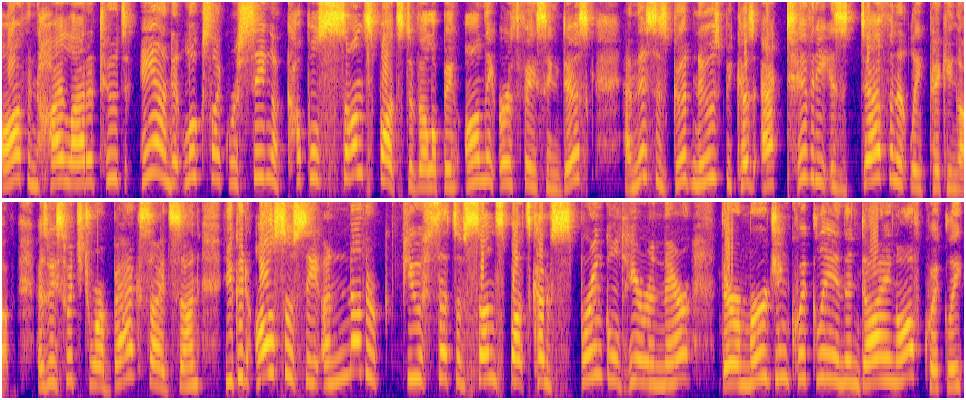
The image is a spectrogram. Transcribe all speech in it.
off in high latitudes and it looks like we're seeing a couple sunspots developing on the Earth-facing disk, and this is good news because activity is definitely picking up. As we switch to our backside sun, you can also see another few sets of sunspots kind of sprinkled here and there. They're emerging quickly and then dying off quickly,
